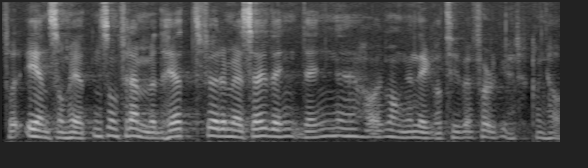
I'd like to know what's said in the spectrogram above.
For ensomheten som fremmedhet fører med seg, den, den har mange negative følger. kan ha.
